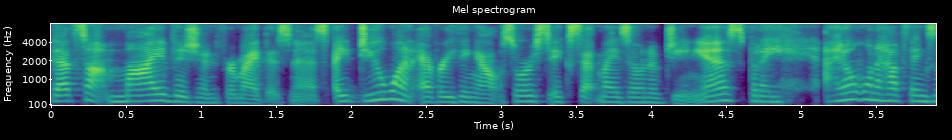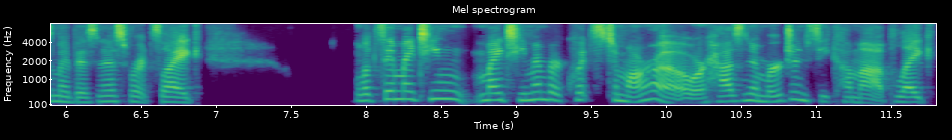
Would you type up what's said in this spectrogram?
that's not my vision for my business. I do want everything outsourced except my zone of genius, but I I don't want to have things in my business where it's like let's say my team my team member quits tomorrow or has an emergency come up like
